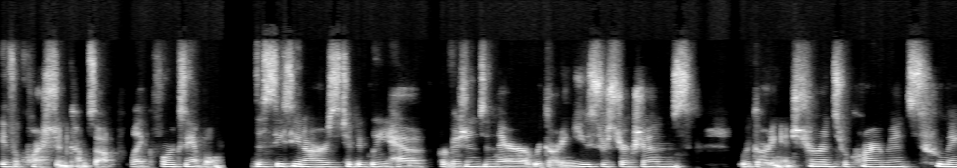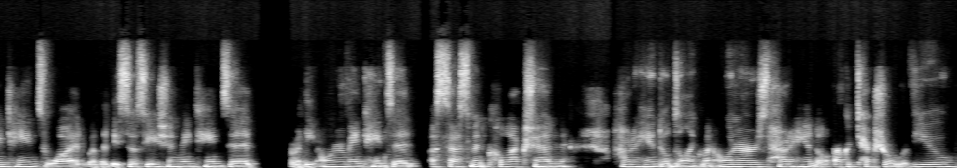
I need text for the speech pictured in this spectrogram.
if a question comes up. Like for example the CC&Rs typically have provisions in there regarding use restrictions regarding insurance requirements, who maintains what, whether the association maintains it or the owner maintains it, assessment collection, how to handle delinquent owners, how to handle architectural review.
